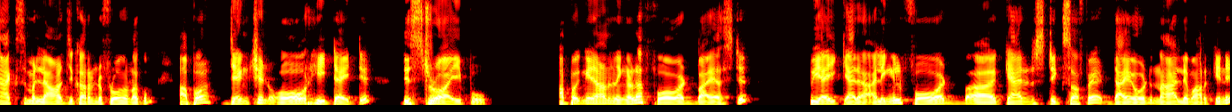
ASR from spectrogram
മാക്സിമം ലാർജ് കറണ്ട് ഫ്ലോ നടക്കും. അപ്പോൾ ജംഗ്ഷൻ ഓവർ ഹീറ്റ് ആയിട്ട് ഡിസ്ട്രോ ആയി പോകും അപ്പോൾ ഇങ്ങനെയാണ് നിങ്ങൾ ഫോർവേഡ് ബയസ്ഡ് വി ഐ ക്യാര അല്ലെങ്കിൽ forward characteristics of a diode നാല് മാർക്കിന്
